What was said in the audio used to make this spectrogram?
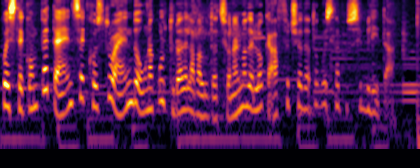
queste competenze e costruendo una cultura della valutazione. Il modello CAF ci ha dato questa possibilità.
